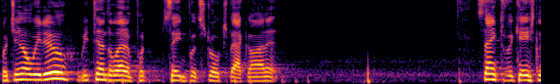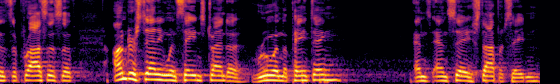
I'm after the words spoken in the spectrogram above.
But you know what we do? We tend to let him put Satan put strokes back on it. Sanctification is the process of understanding when Satan's trying to ruin the painting and, and say, Stop it, Satan.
